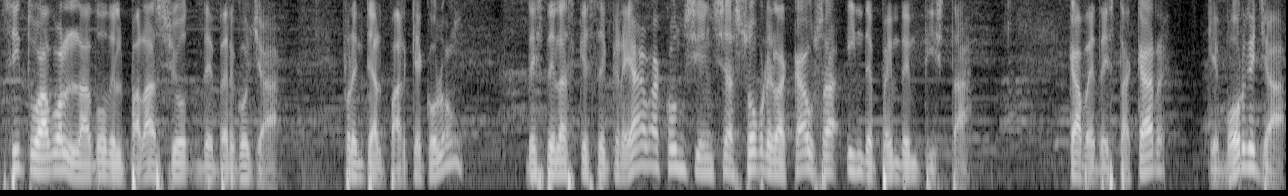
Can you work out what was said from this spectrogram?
situado al lado del Palacio de Bergoyá, frente al Parque Colón, desde las que se creaba conciencia sobre la causa independentista. Cabe destacar que Borguellá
